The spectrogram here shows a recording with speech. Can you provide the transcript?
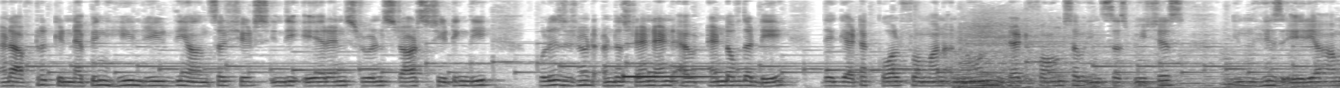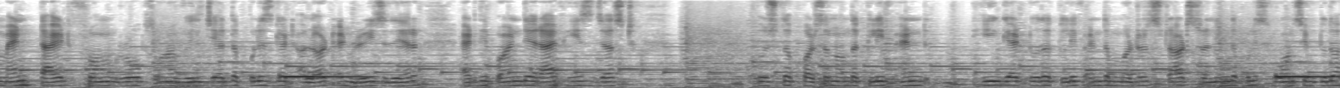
And after kidnapping he leaked the answer sheets in the air and students starts cheating. The police does not understand and at end of the day they get a call from an unknown that found some suspicious in his area, a man tied from ropes on a wheelchair. The police get alert and reach there. At the point they arrive, he's just pushed the person on the cliff and he get to the cliff and the murderer starts running. The police wants him to the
